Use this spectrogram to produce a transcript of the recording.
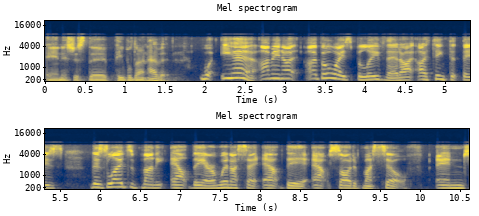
and it's just the people don't have it. Well, yeah, I mean, I, I've always believed that. I, I think that there's there's loads of money out there, and when I say out there, outside of myself, and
